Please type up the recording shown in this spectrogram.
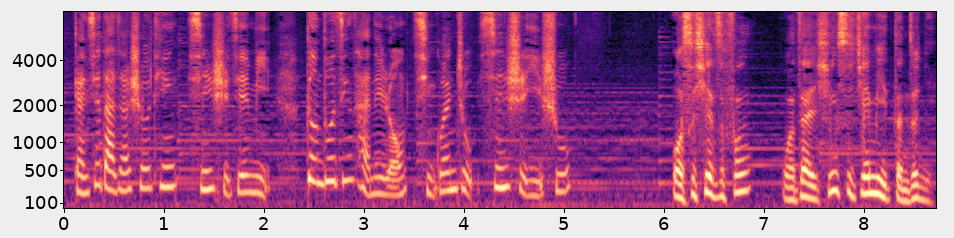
感谢大家收听《新事揭秘》，更多精彩内容请关注《新事一书》。我是谢志峰，我在《新事揭秘》等着你。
